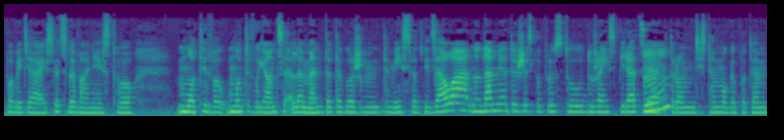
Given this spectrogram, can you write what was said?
powiedziałaś, zdecydowanie jest to motywujący element do tego, żebym te miejsca odwiedzała. No dla mnie to już jest po prostu duża inspiracja, Mhm. którą gdzieś tam mogę potem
